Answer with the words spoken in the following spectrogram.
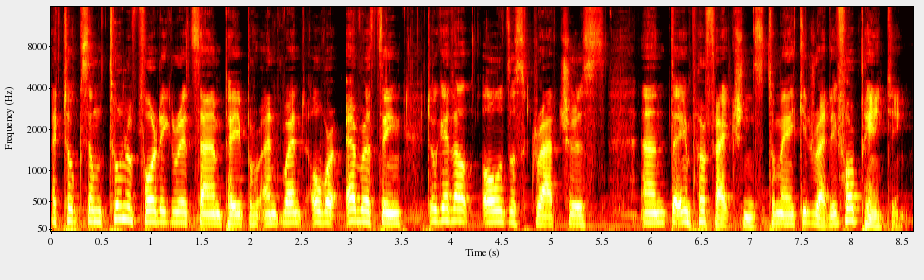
I took some 240 grit sandpaper and went over everything to get out all the scratches and the imperfections to make it ready for painting.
